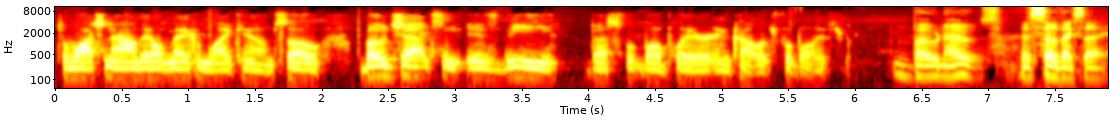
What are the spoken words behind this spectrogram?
to watch now. And they don't make him like him. So Bo Jackson is the best football player in college football history. Bo knows, so they say.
